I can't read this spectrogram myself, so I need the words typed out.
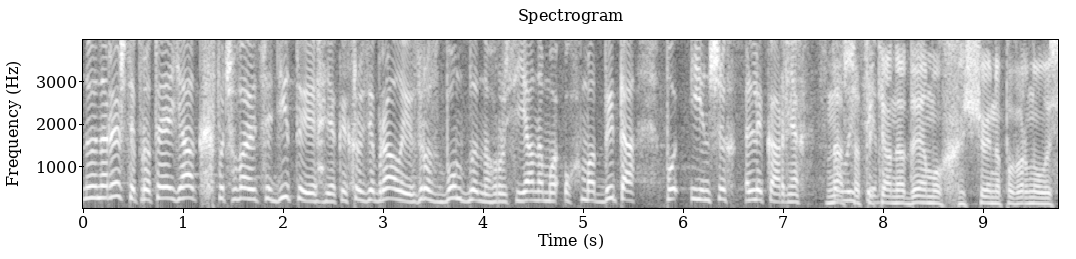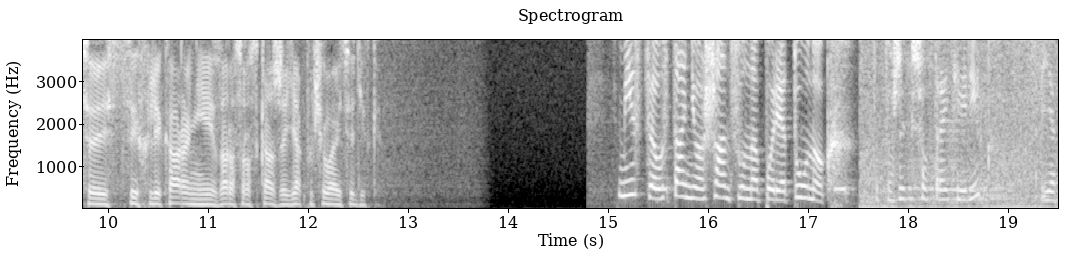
Ну і нарешті про те, як почуваються діти, яких розібрали із розбомбленого росіянами Охмадита по інших лікарнях столиці. Наша Тетяна Демух щойно повернулася із цих лікарень і зараз розкаже, як почуваються дітки. Місце останнього шансу на порятунок. Тобто вже пішов третій рік, як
